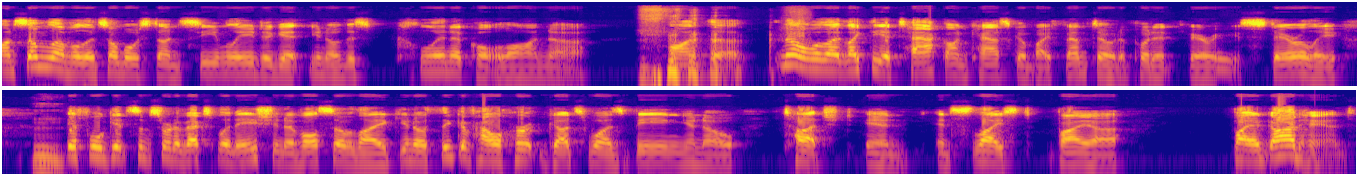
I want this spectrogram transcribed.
on some level, it's almost unseemly to get you know this clinical on uh, on the no, well, I like the attack on Casca by Femto to put it very sterilely. If we'll get some sort of explanation of also like you know, think of how hurt Guts was being you know touched and and sliced by a by a god hand.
